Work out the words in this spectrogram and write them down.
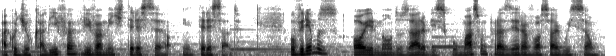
Acudiu o califa, vivamente interessado. Ouviremos, ó irmão dos árabes, com o máximo prazer a vossa arguição.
